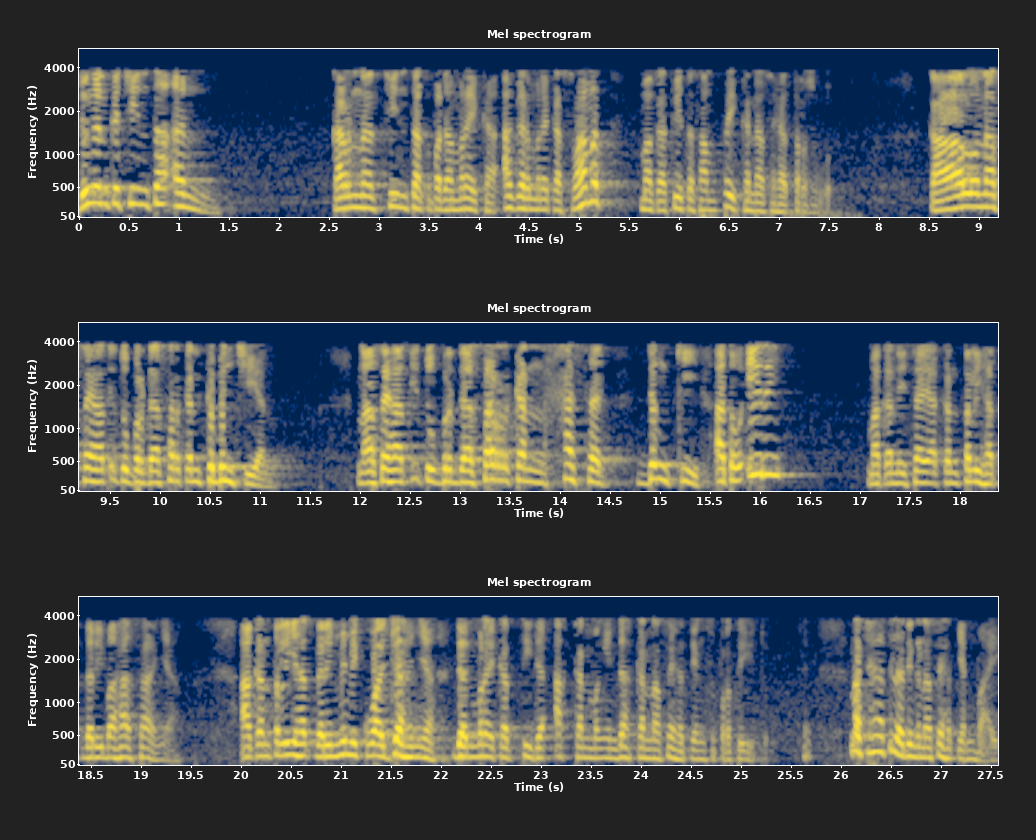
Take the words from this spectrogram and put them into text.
dengan kecintaan. Karena cinta kepada mereka agar mereka selamat, maka kita sampaikan nasihat tersebut. Kalau nasihat itu berdasarkan kebencian, Nasihat itu berdasarkan hasad dengki atau iri, maka niscaya akan terlihat dari bahasanya. Akan terlihat dari mimik wajahnya. Dan mereka tidak akan mengindahkan nasihat yang seperti itu. Nasihatilah dengan nasihat yang baik.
